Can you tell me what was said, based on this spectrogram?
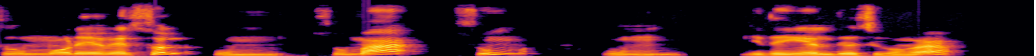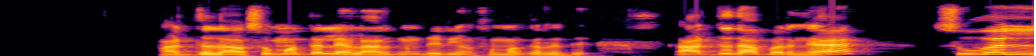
சும்முடைய வேர் சொல் உம். சும சும் உம். இதையும் எழுதி வச்சுக்கோங்க. அடுத்ததா சுமத்தல் எல்லாருக்கும் தெரியும் சுமக்கிறது. அடுத்ததா பாருங்க சுவல்.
